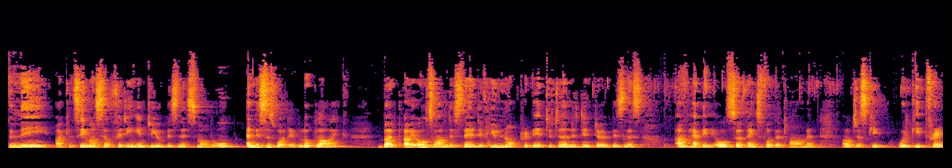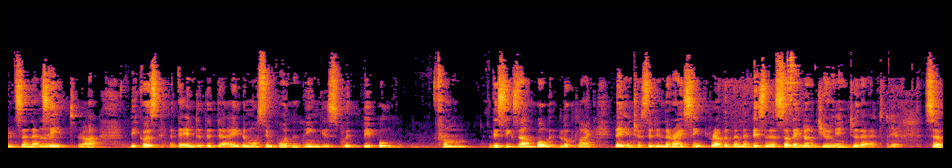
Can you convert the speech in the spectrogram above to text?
For me, I can see myself fitting into your business model, and this is what it looked like. But I also understand if you're not prepared to turn it into a business, I'm happy also. Thanks for the time, and I'll just keep we'll keep friends, and that's Mm. it, right? Because at the end of the day, the most important thing is with people from this example, it looked like they're interested in the racing rather than the business, so they don't tune into that. Yeah. So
